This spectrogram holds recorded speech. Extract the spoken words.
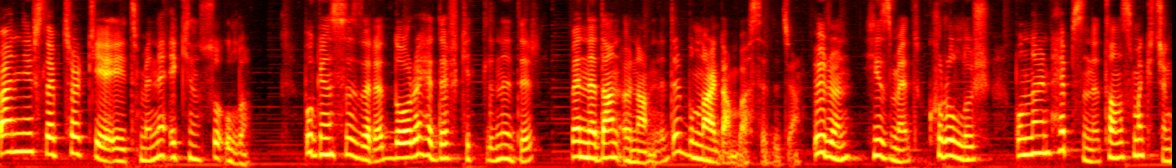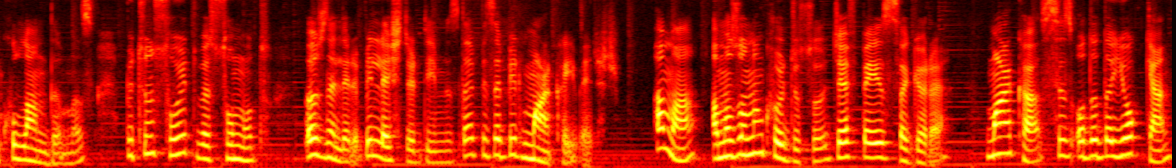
ben Newslab Türkiye eğitmeni Ekin Su Ulu. Bugün sizlere doğru hedef kitle nedir ve neden önemlidir bunlardan bahsedeceğim. Ürün, hizmet, kuruluş bunların hepsini tanıtmak için kullandığımız bütün soyut ve somut özneleri birleştirdiğimizde bize bir markayı verir. Ama Amazon'un kurucusu Jeff Bezos'a göre marka siz odada yokken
